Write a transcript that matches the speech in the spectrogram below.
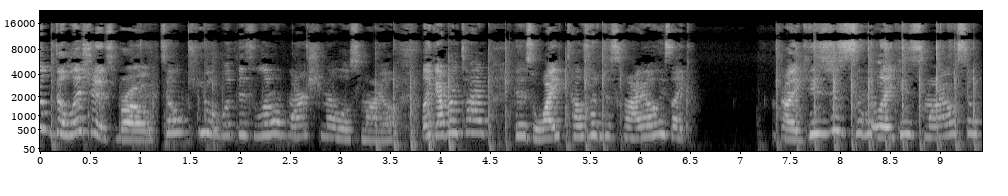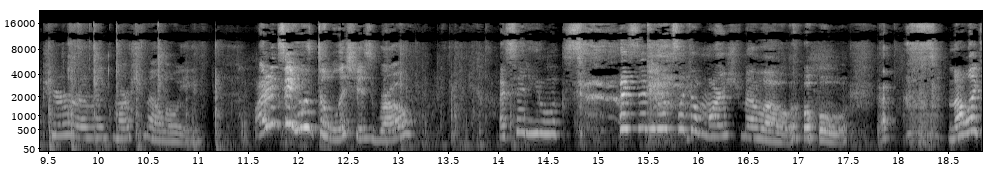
looked delicious, bro. So cute with his little marshmallow smile. Like every time his wife tells him to smile, he's like like he's just like his smile's so pure and like marshmallowy. I didn't say he was delicious, bro. I said he looks I said he looks like a marshmallow. Oh. Not like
